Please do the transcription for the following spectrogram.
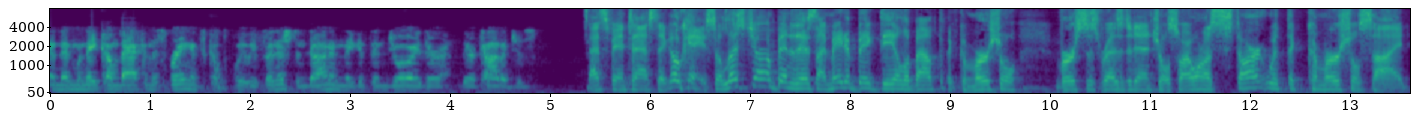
and then when they come back in the spring, it's completely finished and done, and they get to enjoy their their cottages. That's fantastic. Okay, so let's jump into this. I made a big deal about the commercial versus residential, so I want to start with the commercial side.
